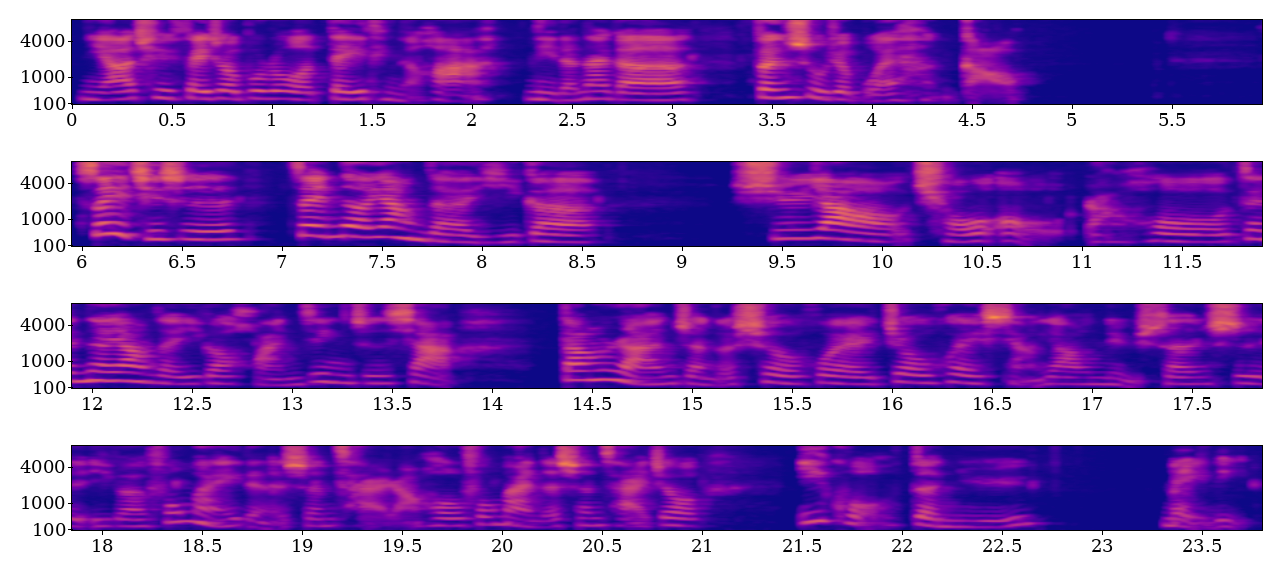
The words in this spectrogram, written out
你要去非洲部落 dating 的话，你的那个分数就不会很高。所以，其实，在那样的一个。需要求偶，然后在那样的一个环境之下，当然整个社会就会想要女生是一个丰满一点的身材，然后丰满的身材就 equal 等于美丽。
